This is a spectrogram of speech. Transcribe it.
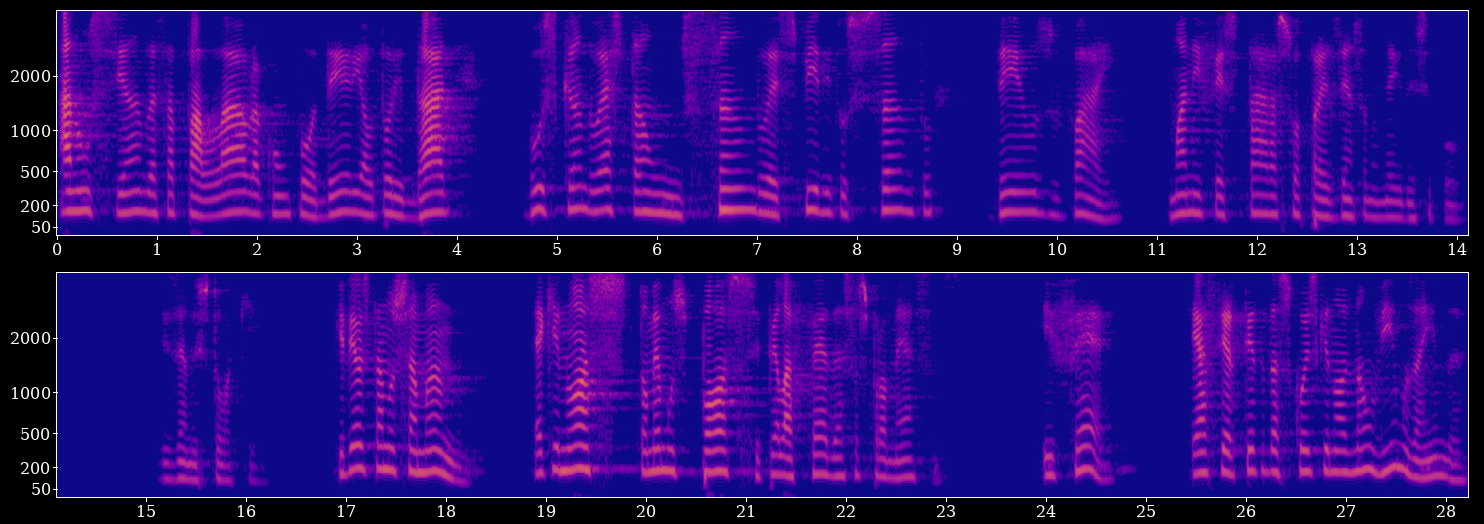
anunciando essa palavra com poder e autoridade, buscando esta unção do Espírito Santo, Deus vai manifestar a sua presença no meio desse povo dizendo: Estou aqui. O que Deus está nos chamando é que nós tomemos posse pela fé dessas promessas. E fé é a certeza das coisas que nós não vimos ainda,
